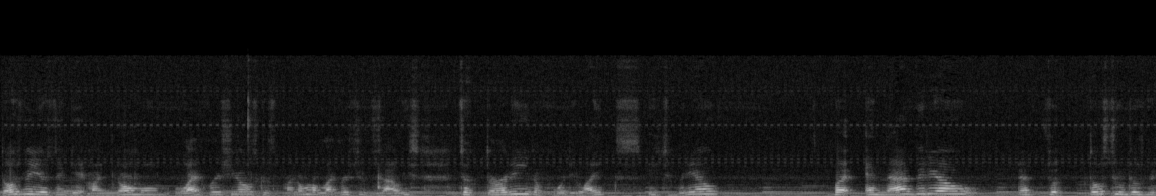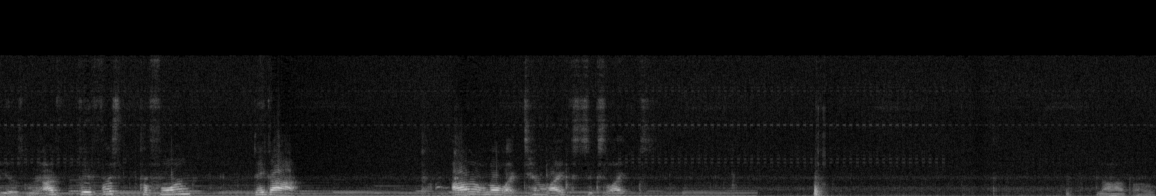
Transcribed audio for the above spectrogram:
those videos didn't get my normal like ratios, because my normal like ratio is at least to 30 to 40 likes each video. But in that video, that those two those videos when I they first performed, they got I don't know like ten likes, six likes. Nah, bro.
